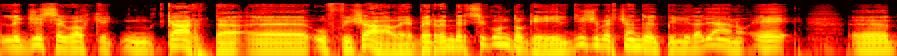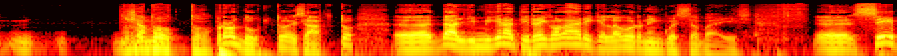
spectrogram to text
leggesse qualche mm, carta eh, ufficiale per rendersi conto che il 10% del PIL italiano è eh, diciamo, prodotto, prodotto esatto, eh, dagli immigrati regolari che lavorano in questo paese. Eh, se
